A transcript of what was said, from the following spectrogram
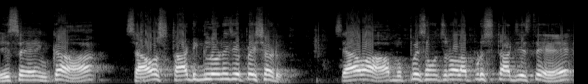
ఏసయ్య ఇంకా సేవ స్టార్టింగ్లోనే చెప్పేశాడు. సేవ ముప్పై సంవత్సరాలు అప్పుడు స్టార్ట్ చేస్తే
